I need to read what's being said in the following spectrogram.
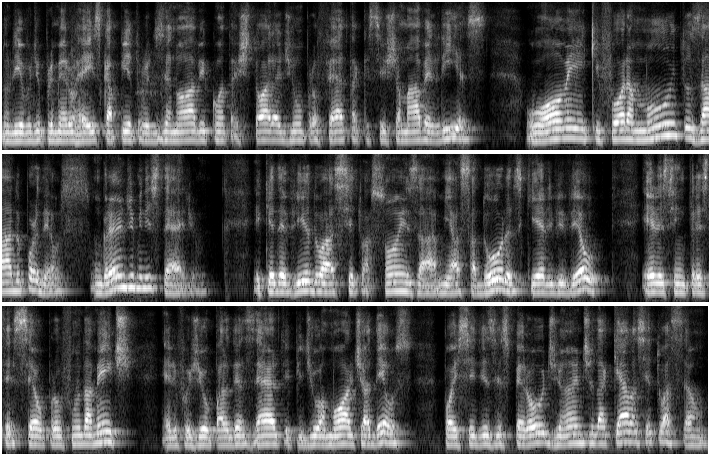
No livro de 1 Reis, capítulo 19, conta a história de um profeta que se chamava Elias, o homem que fora muito usado por Deus, um grande ministério, e que, devido às situações ameaçadoras que ele viveu, ele se entristeceu profundamente. Ele fugiu para o deserto e pediu a morte a Deus, pois se desesperou diante daquela situação.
